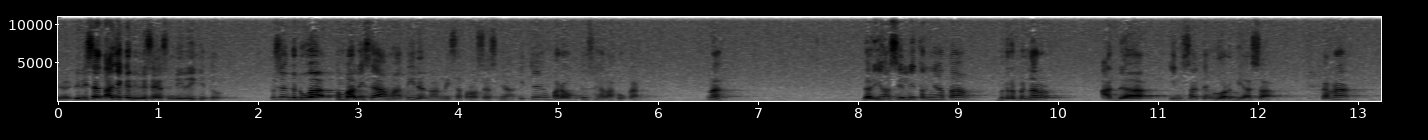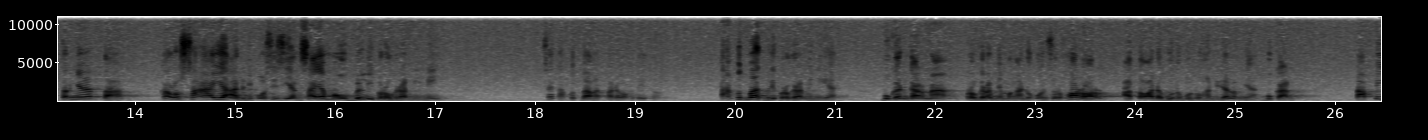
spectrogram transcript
Ya, jadi saya tanya ke diri saya sendiri gitu. Terus yang kedua, kembali saya amati dan analisa prosesnya. Itu yang pada waktu itu saya lakukan. Nah, dari hasil ini ternyata benar-benar ada insight yang luar biasa. Karena ternyata kalau saya ada di posisi yang saya mau beli program ini, saya takut banget pada waktu itu. Takut banget beli program ini ya. Bukan karena programnya mengandung unsur horor atau ada bunuh-bunuhan di dalamnya, bukan. Tapi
